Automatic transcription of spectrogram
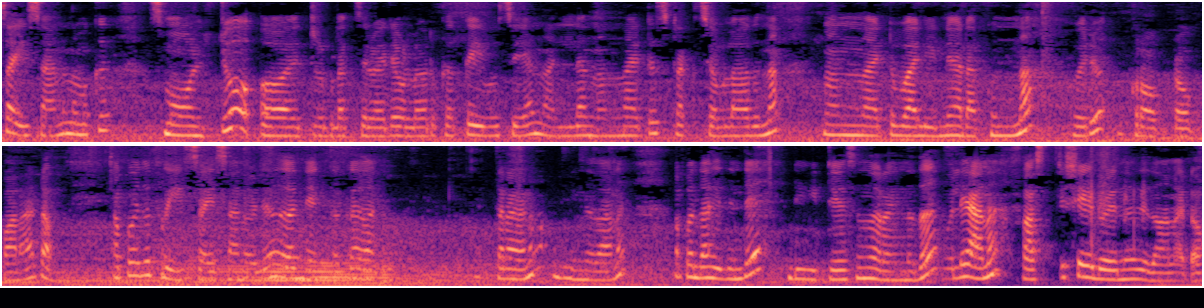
സൈസാണ് നമുക്ക് സ്മോൾ ടു ട്രിപ്പിൾ എക്സൽ വരെ ഉള്ളവർക്കൊക്കെ യൂസ് ചെയ്യാൻ നല്ല നന്നായിട്ട് സ്ട്രക്ചറബിൾ ആകുന്ന നന്നായിട്ട് വലിഞ്ഞ് നടക്കുന്ന ഒരു ക്രോപ്പ് ടോപ്പാണ് കേട്ടോ. അപ്പോൾ ഇത് ഫ്രീ സൈസാണ് ഒരു ഞങ്ങൾക്ക് എത്രയാണ്? ഇന്നതാണ്. അപ്പോൾ എന്താ ഇതിന്റെ ഡീറ്റെയിൽസ് എന്ന് പറയുന്നത് പോലെയാണ് ഫസ്റ്റ് ഷെയ്ഡ് വരുന്നത് ഇതാണ് കേട്ടോ.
